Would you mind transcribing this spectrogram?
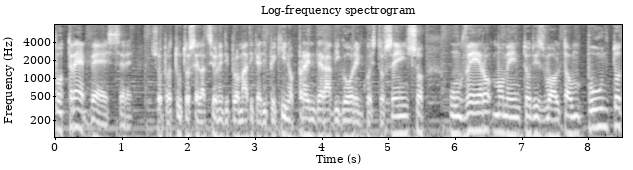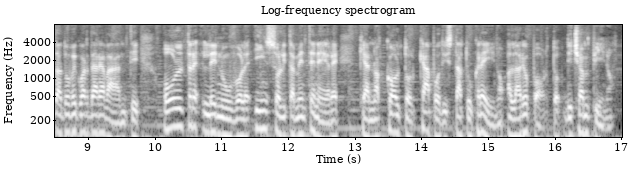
potrebbe essere, soprattutto se l'azione diplomatica di Pechino prenderà vigore in questo senso, un vero momento di svolta, un punto da dove guardare avanti, oltre le nuvole insolitamente nere che hanno accolto il capo di Stato ucraino all'aeroporto di Ciampino.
